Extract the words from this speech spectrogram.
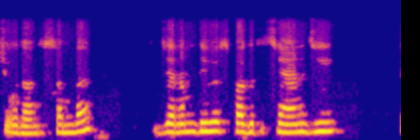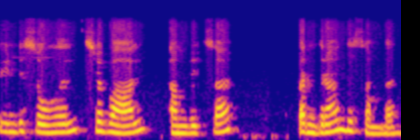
14 ਦਸੰਬਰ। ਜਨਮ ਦਿਵਸ ਭਗਤ ਸੈਣ ਜੀ, ਪਿੰਡ ਸੋਹਲ, ਸਵਾਲ, ਅੰਮ੍ਰਿਤਸਰ 15 ਦਸੰਬਰ।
